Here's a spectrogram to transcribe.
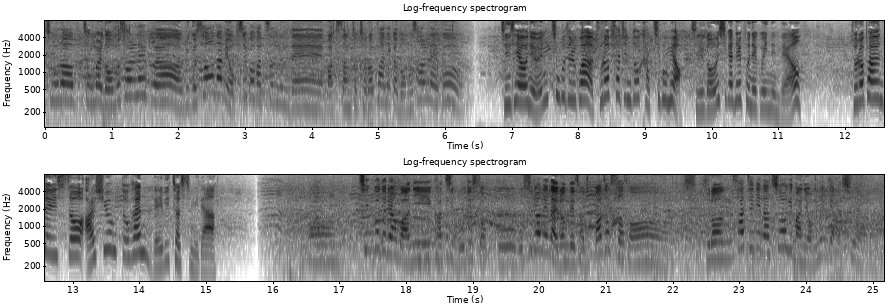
졸업 정말 너무 설레고요. 그리고 서운함이 없을 것 같았는데 막상 또 졸업하니까 너무 설레고 진세연은 친구들과 졸업 사진도 같이 보며 즐거운 시간을 보내고 있는데요. 졸업하는 데 있어 아쉬움 또한 내비쳤습니다. 어, 친구들이랑 많이 같이 못 있었고 뭐 수련회나 이런 데 자주 빠졌어서 그런 사진이나 추억이 많이 없는 게 아쉬워요.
